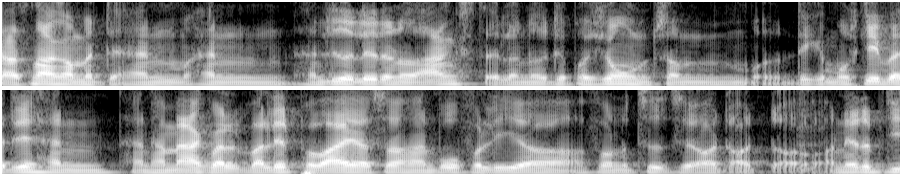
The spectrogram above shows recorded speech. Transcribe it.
der er snak om, at han, han, han lider lidt af noget angst eller noget depression, som det kan måske være det, han, han har mærket var, var lidt på vej, og så har han brug for lige at, at få noget tid til. Og, og, og, og netop de,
